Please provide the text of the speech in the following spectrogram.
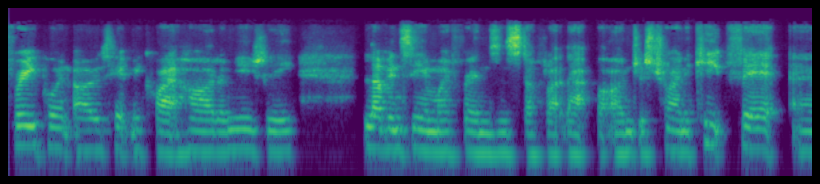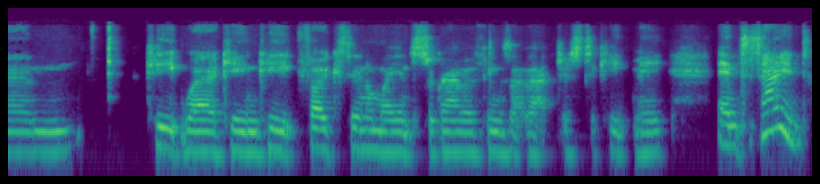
3.0 has hit me quite hard. I'm usually loving seeing my friends and stuff like that, but I'm just trying to keep fit and keep working, keep focusing on my Instagram and things like that, just to keep me entertained.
